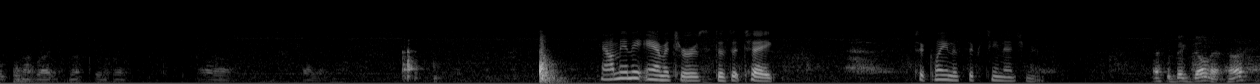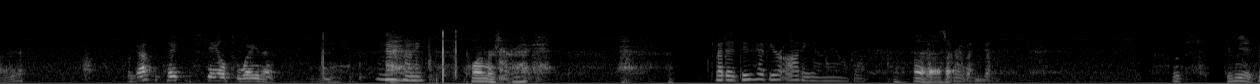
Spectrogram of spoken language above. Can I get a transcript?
Oops, not right, not good, right. How many amateurs does it take to clean a 16 inch mirror? That's a big donut, huh? We got to take the scale to weigh that. No, honey. Plumber's crack. But I do have your audio now, though. That's right. Oops. me. mean it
